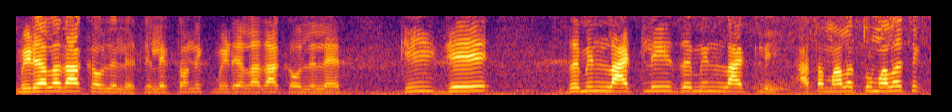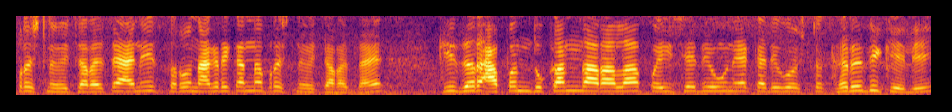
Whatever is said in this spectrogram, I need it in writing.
मीडियाला दाखवलेल्या आहेत इलेक्ट्रॉनिक मीडियाला दाखवलेल्या आहेत की जे जमीन लाटली जमीन लाटली. आता मला तुम्हालाच एक प्रश्न विचारायचा आहे आणि सर्व नागरिकांना प्रश्न विचारायचा आहे की जर आपण दुकानदाराला पैसे देऊन एखादी गोष्ट खरेदी केली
